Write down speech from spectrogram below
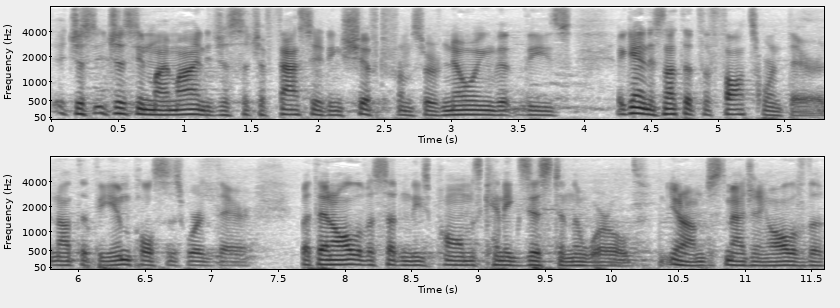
it just it just in my mind it's just such a fascinating shift from sort of knowing that these again it's not that the thoughts weren't there not that the impulses weren't there but then all of a sudden these poems can exist in the world. You know, I'm just imagining all of the,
